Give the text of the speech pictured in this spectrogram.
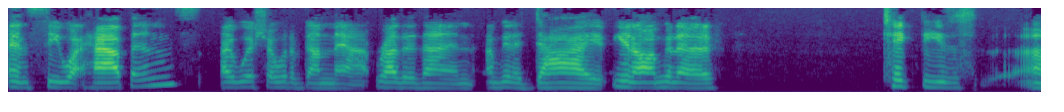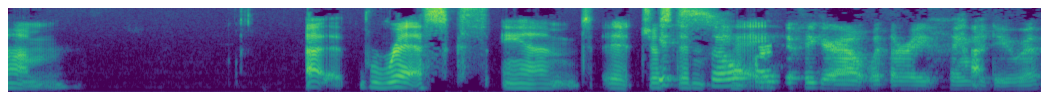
and see what happens. I wish i would have done that rather than i'm going to die you know i'm going to take these um uh, risks and it just it's didn't so pay. hard to figure out what the right thing to do with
